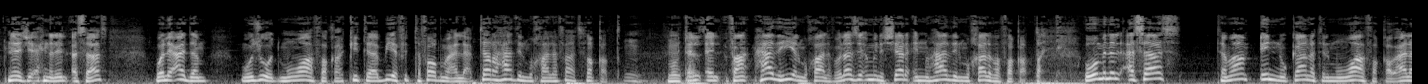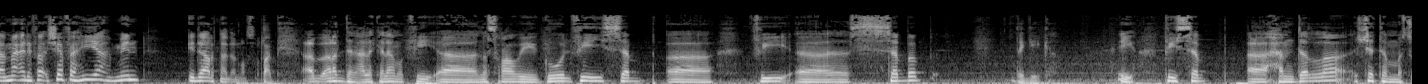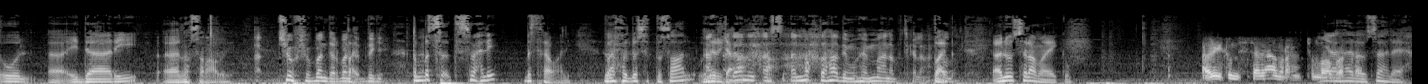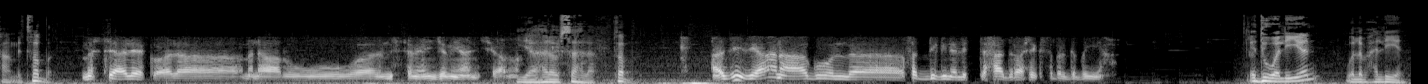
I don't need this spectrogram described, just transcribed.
نرجع إحنا للأساس ولعدم وجود موافقة كتابية في التفاوض مع اللاعب. ترى هذه المخالفات فقط. ممتاز. هذه هي المخالفة. ولازم يؤمن الشارع أنه هذه المخالفة فقط. طيب. ومن الأساس تمام؟ إنه كانت الموافقة وعلى معرفة شفهية من إدارة نادي النصر. طيب ردا على كلامك في آه نصراوي يقول في سب آه في آه سبب دقيقة. إيوه في سب آه حمد الله شتم مسؤول آه إداري آه نصراوي. شوف شوف بندر بندر طيب. دقيقة. طب بس تسمح لي؟ بس ثواني. ناخذ بس اتصال ونرجع. لأن النقطة هذه مهمة أنا بتكلم طيب. ألو السلام عليكم. عليكم السلام ورحمة الله وبركاته يا هلا وسهلا يا حامد تفضل. مسي عليك وعلى منار والمستمعين جميعا إن شاء الله. يا هلا وسهلا تفضل. عزيزي أنا أقول آه، صدقني الاتحاد راح يكسب القضية. دوليا ولا محليا؟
